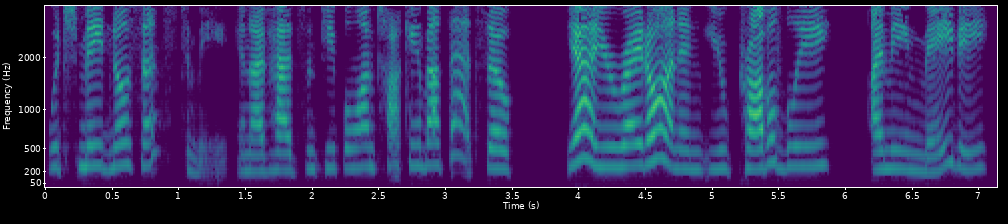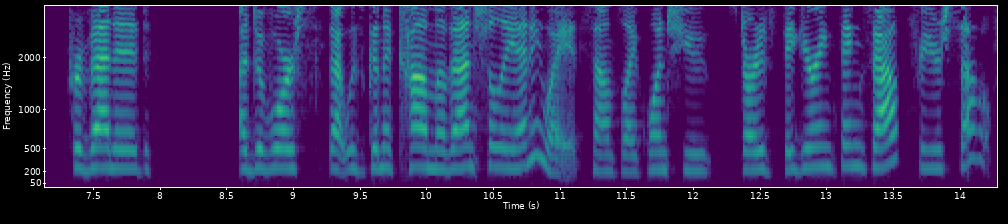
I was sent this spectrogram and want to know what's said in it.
which made no sense to me. And I've had some people on talking about that. So yeah, you're right on. And you probably, I mean, maybe prevented a divorce that was going to come eventually anyway. It sounds like once you started figuring things out for yourself.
